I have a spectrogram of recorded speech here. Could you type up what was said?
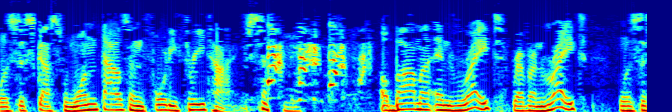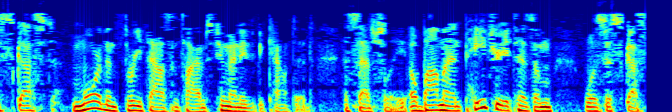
was discussed 1,043 times. Obama and Wright, Reverend Wright, was discussed more than 3,000 times, too many to be counted, essentially. Obama and patriotism was discussed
